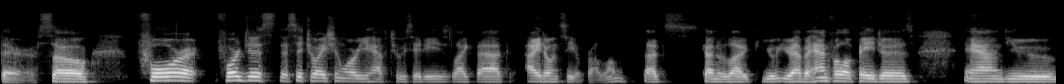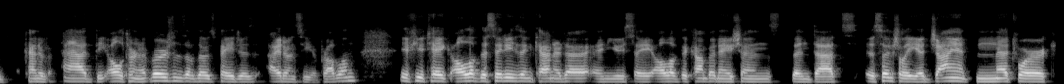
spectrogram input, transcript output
there. So for for just the situation where you have two cities like that, I don't see a problem. That's kind of like you you have a handful of pages and you kind of add the alternate versions of those pages, I don't see a problem. If you take all of the cities in Canada and you say all of the combinations, then that's essentially a giant network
